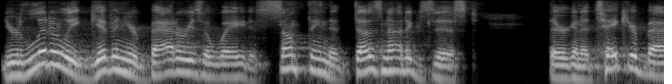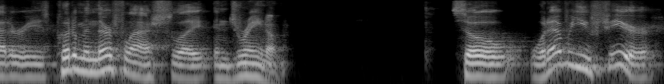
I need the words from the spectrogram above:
you're literally giving your batteries away to something that does not exist. They're going to take your batteries, put them in their flashlight, and drain them. So, whatever you fear,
